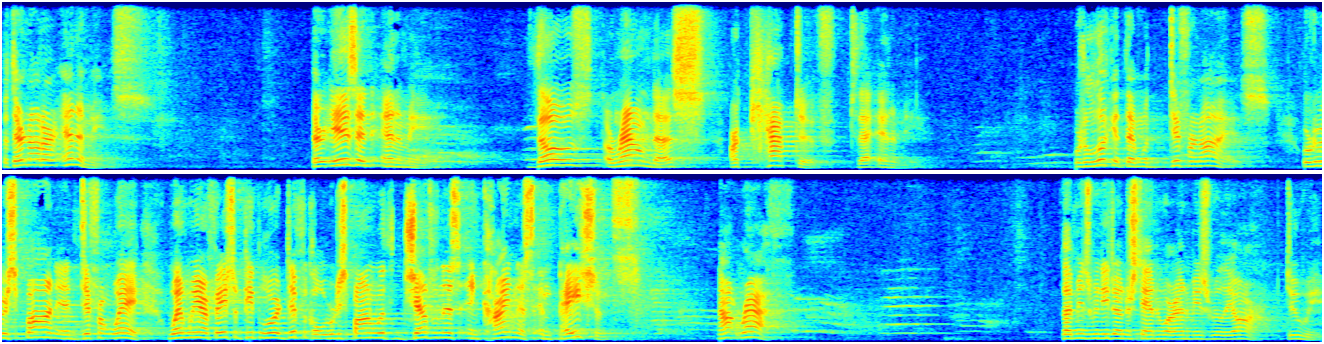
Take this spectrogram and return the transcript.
But they're not our enemies. There is an enemy. Those around us are captive to that enemy. We're to look at them with different eyes. We're to respond in a different way. When we are faced with people who are difficult, we respond with gentleness and kindness and patience, not wrath. That means we need to understand who our enemies really are, do we?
